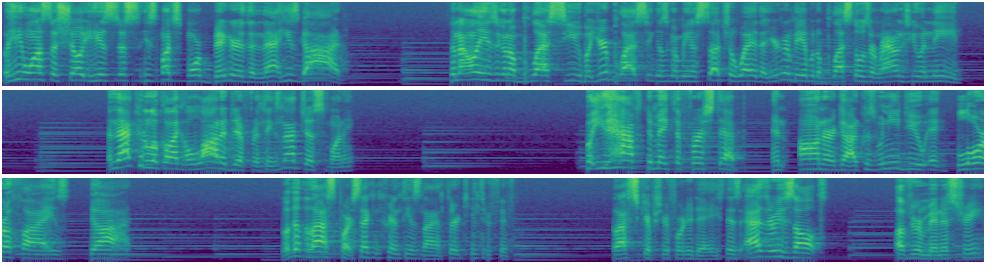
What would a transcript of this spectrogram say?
But he wants to show you he's just he's much more bigger than that. He's God. So not only is he going to bless you, but your blessing is going to be in such a way that you're going to be able to bless those around you in need. And that can look like a lot of different things, not just money. But you have to make the first step and honor God because when you do, it glorifies God. Look at the last part, 2 Corinthians 9, 13 through 15. Last scripture for today. It says, As a result of your ministry,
